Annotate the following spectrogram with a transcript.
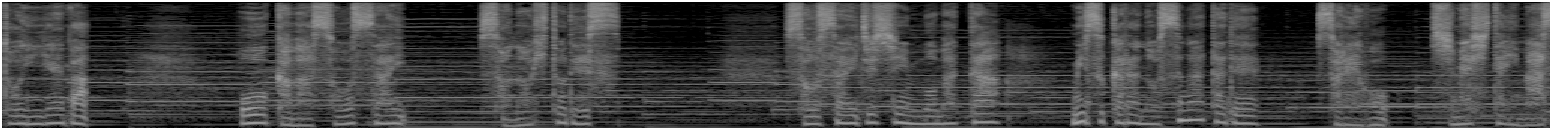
といえば大川総裁その人です。総裁自身もまた自らの姿でそれを示しています。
